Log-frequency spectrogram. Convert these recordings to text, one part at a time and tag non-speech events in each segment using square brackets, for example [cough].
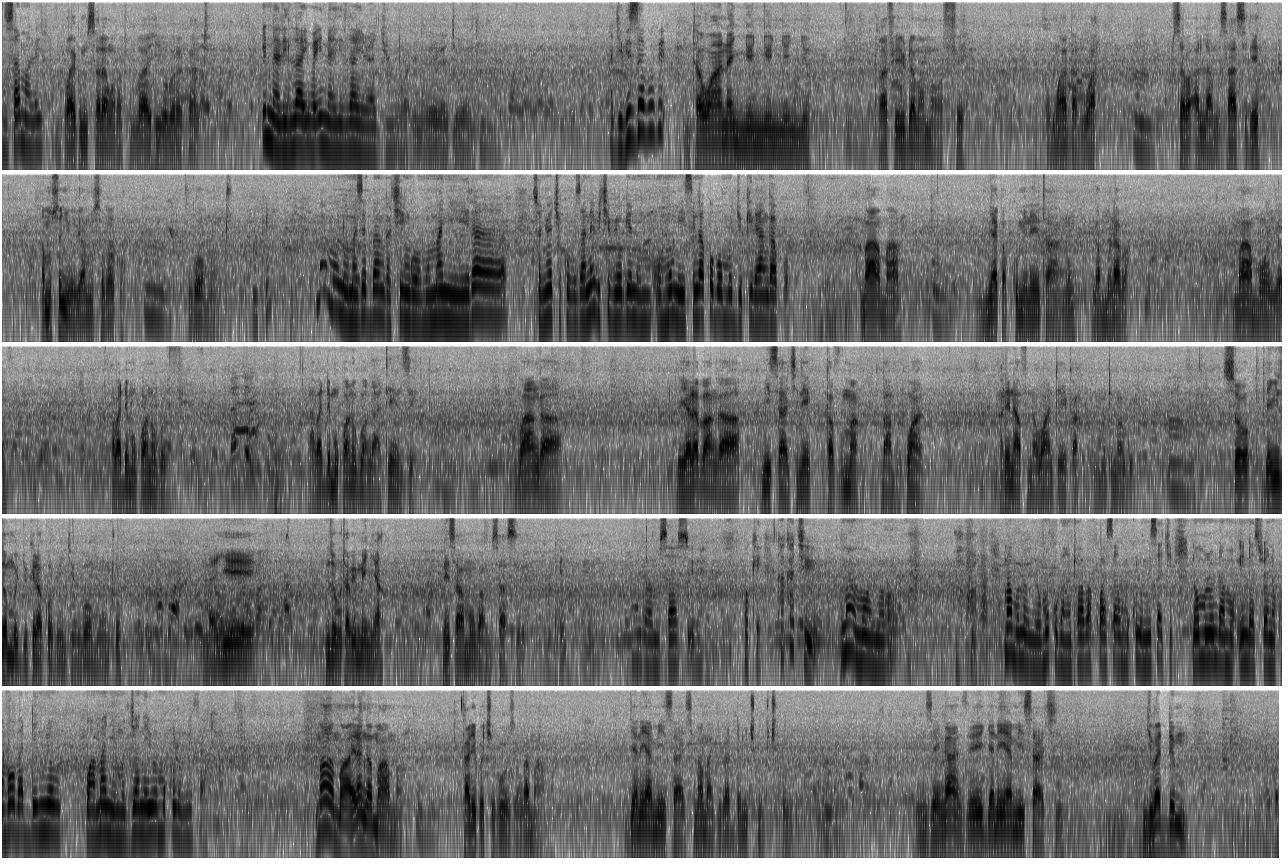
Assalamu alaikum. Waalaikum salaam warahmatullahi wabarakatu. Inna lillahi wa inna ilaihi rajiun. Wa inna ilaihi rajiun. Ajibiza bubi. Ntawaana nnyo nnyo nnyo nnyo. Twafiiriddwa maama waffe omwagalwa. Tusaba Allah amusaasire amusonyiwe ebyamusobako ng'omuntu. Okay. Maama ono omaze ebbanga ki ng'omumanyi era nsonyiwa kikubuuza n'ebiki byogenda omu- omumiisingako oba omujjukirangako. Maama myaka kkumi n'etaano nga mulaba. Maama oyo abadde mukwano gwaffe. Abadde mukwano gwange ate nze. Kubanga bwe yalaba nga Misaaki ne Kavuma bamukwano ate n'afuna wanteeka mu mutima gwe. So byenyinza omujjukirako bingi ng'omuntu naye nza obutabimenya nesaba mungu amusaasire Okay. Mungu amusaasire. Okay. Kakati maama ono maama ono y'omu ku bantu abakwasa omukulu Misaki n'omulunda mu industry eno kuba obadde nnyo wamaanyi mu jjana y'omukulu Misaki. maama era nga maama taliiko kibuuzo nga maama jjana ya misaaki maama agibaddemu kikumi ku kikumi. Nze nga nze jjana ya misaaki ngibaddemu.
